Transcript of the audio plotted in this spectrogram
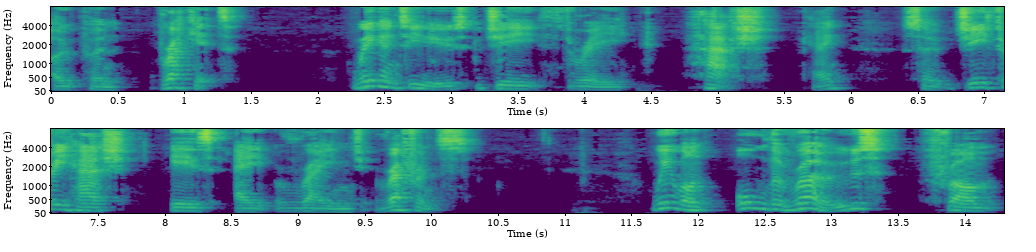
open bracket. We're going to use G3 hash. Okay, so G3 hash is a range reference. We want all the rows from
